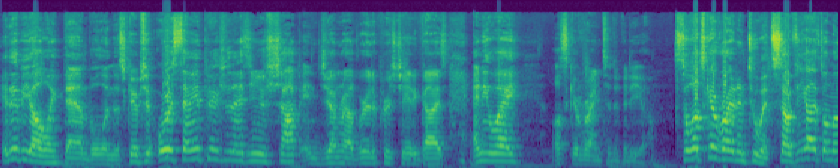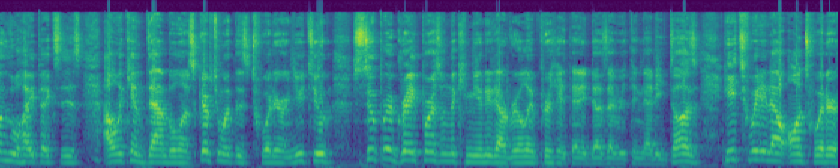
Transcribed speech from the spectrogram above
It'll be all linked down below in the description. Or send me a picture that's in your shop in general. I really appreciate it, guys. Anyway, let's get right into the video. So let's get right into it. So if you guys don't know who Hypex is, I'll link him down below in the description with his Twitter and YouTube. Super great person in the community. I really appreciate that he does everything that he does. He tweeted out on Twitter,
